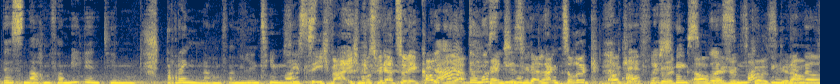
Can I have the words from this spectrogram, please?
das nach dem Familienteam, streng nach dem Familienteam machst, Siehst du, ich war, ich muss wieder zu dir kommen Ja, hier. du musst Mensch, ist wieder lang zurück. Okay, Auffrischungskurs. Auffrischungskurs, machen. genau. genau.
